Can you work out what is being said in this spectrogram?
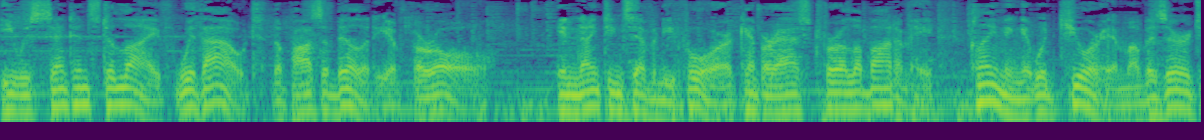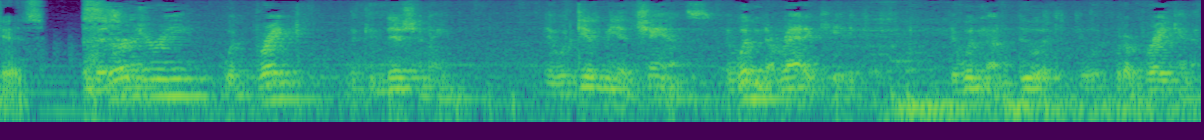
He was sentenced to life without the possibility of parole. In 1974, Kemper asked for a lobotomy, claiming it would cure him of his urges. The surgery would break the conditioning. It would give me a chance. It wouldn't eradicate it. It wouldn't undo it. It would put a break in it.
